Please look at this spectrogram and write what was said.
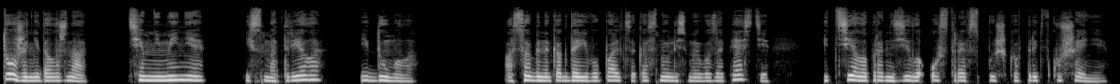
Тоже не должна. Тем не менее, и смотрела, и думала. Особенно, когда его пальцы коснулись моего запястья, и тело пронзила острая вспышка в предвкушении.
